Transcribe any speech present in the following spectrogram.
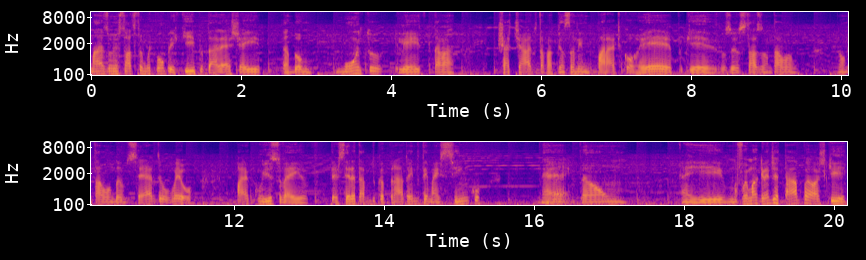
Mas o resultado foi muito bom para a equipe. O da Leste aí andou muito. Ele aí tava chateado, tava pensando em parar de correr, porque os resultados não estavam não estavam dando certo. Eu, meu, para com isso, velho. Terceira etapa do campeonato ainda tem mais cinco, né? Então, aí foi uma grande etapa. Eu acho que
